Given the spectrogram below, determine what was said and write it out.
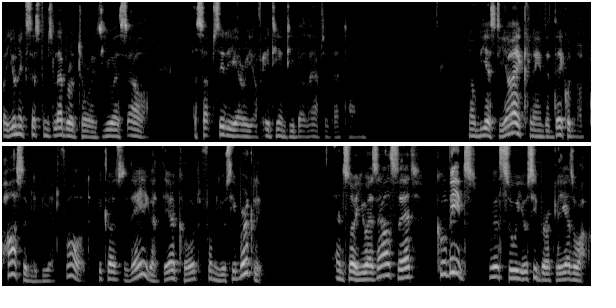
by Unix Systems Laboratories, USL, a subsidiary of AT&T Bell Labs at that time. Now BSDI claimed that they could not possibly be at fault because they got their code from UC Berkeley. And so USL said, cool beans, we'll sue UC Berkeley as well.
